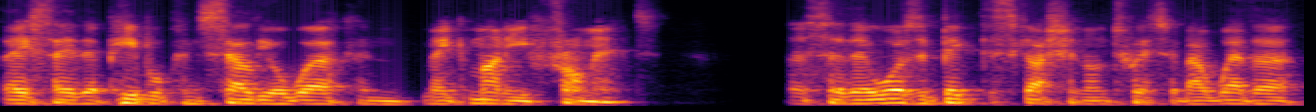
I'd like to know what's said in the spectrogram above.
They say that people can sell your work and make money from it. Uh, so there was a big discussion on Twitter about whether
